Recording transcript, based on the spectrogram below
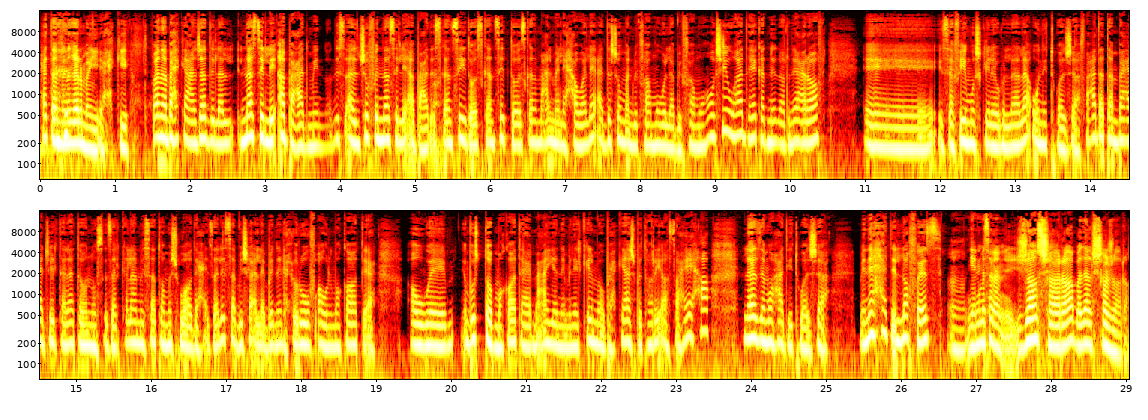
حتى من غير ما يحكي. فأنا بحكي عن جد للناس اللي أبعد منه. نسأل نشوف الناس اللي أبعد. إذا كان سيده إذا كان سته إذا كان المعلمه اللي حواليه قديش هم بيفهموه ولا بيفهموهوش وهذا هيك بنقدر نعرف إيه إذا في مشكلة ولا لا ونتوجه. فعادة بعد جيل ثلاثة ونص إذا الكلام لساته مش واضح إذا لسه بشقلب بين الحروف أو المقاطع أو آه، بشطب مقاطع معينة من الكلمة وبحكيهاش بطريقة صحيحة لازم واحد يتوجه. من ناحية اللفظ آه، يعني مثلا جشرة بدل شجرة.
